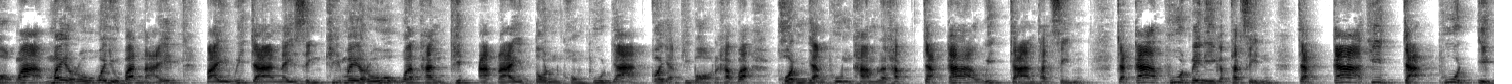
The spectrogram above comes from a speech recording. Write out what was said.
บอกว่าไม่รู้ว่าอยู่บ้านไหน ไปวิจารณ์ในสิ่งที่ไม่รู้ว่าท่านคิดอะไรตนคงพูดยากก็อย่างที่บอกนะครับว่า คนอย่างภูมิธรรมแหละครับจะกล้าวิจารณ์ทักษิณจะกล้าพูดไม่ดีกับทักษิณจะกล้าที่จะพูดอีก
